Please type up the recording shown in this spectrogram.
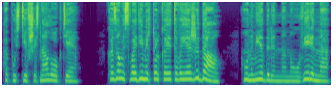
опустившись на локти. Казалось, Владимир только этого и ожидал. Он медленно, но уверенно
